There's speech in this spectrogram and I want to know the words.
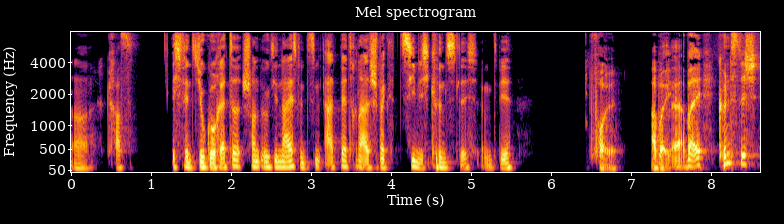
Ah, krass. Ich finde Jogurette schon irgendwie nice mit diesem Erdbeer drin. Also es schmeckt ziemlich künstlich irgendwie. Voll. Aber, Ja. aber künstlich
